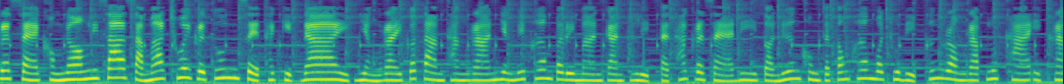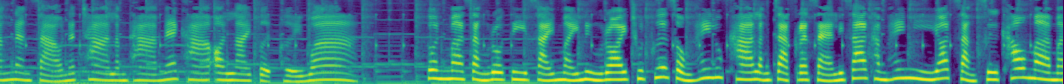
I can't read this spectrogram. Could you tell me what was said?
กระแสของน้องลิซ่าสามารถช่วยกระตุ้นเศรษฐกิจได้ อย่างไรก็ตามทางร้านยังไม่เพิ่มปริมาณการผลิต แต่ถ้ากระแสดีต่อเนื่องคงจะต้องเพิ่มวัตถุดิบเพื่อรองรับลูกค้าอีกครั้งนางสาวนัชชาลำทาแม่ค้าออนไลน์เปิดเผยว่า ตนมาสั่งโรตีสายไหม 100 ชุดเพื่อส่งให้ลูกค้าหลังจากกระแสลิซ่าทำให้มียอดสั่งซื้อเข้ามามา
